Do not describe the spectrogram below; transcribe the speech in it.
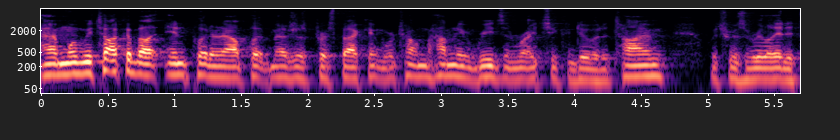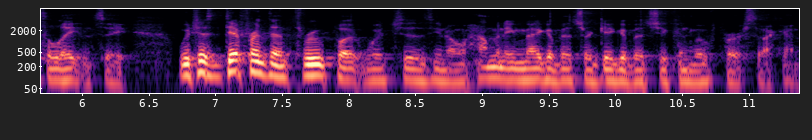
And when we talk about input and output measures per second, we're talking about how many reads and writes you can do at a time, which was related to latency, which is different than throughput, which is, you know, how many megabits or gigabits you can move per second.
